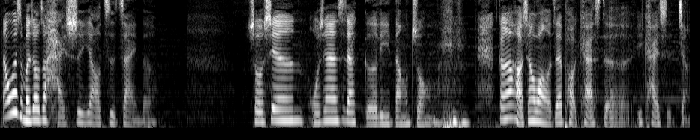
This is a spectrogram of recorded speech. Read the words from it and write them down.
那为什么叫做还是要自在呢？首先，我现在是在隔离当中，刚刚好像忘了在 Podcast 的一开始讲。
